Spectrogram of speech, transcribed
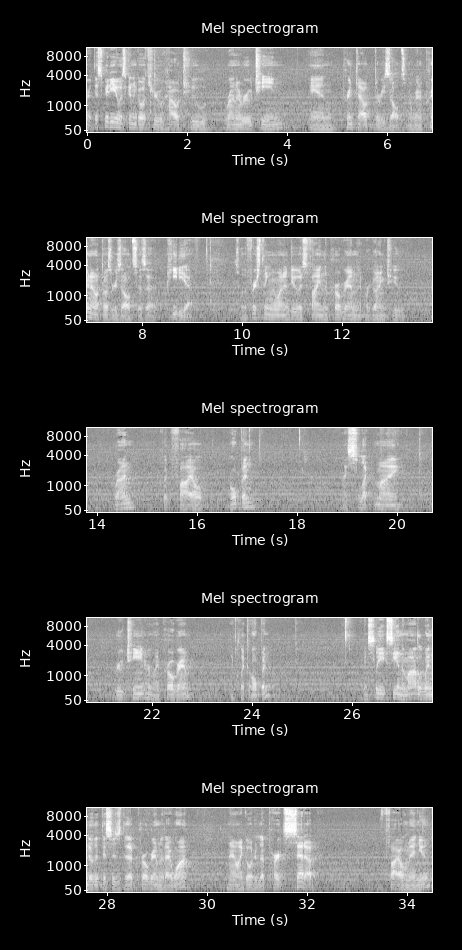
Alright, this video is going to go through how to run a routine and print out the results. And we're going to print out those results as a PDF. So the first thing we want to do is find the program that we're going to run. Click File, Open. I select my routine or my program. I click Open. You can see in the model window that this is the program that I want. Now I go to the Part Setup File menu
